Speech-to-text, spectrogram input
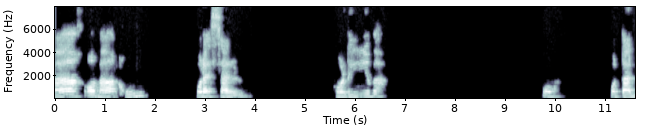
mer og mer tro på deg selv, på livet og på den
